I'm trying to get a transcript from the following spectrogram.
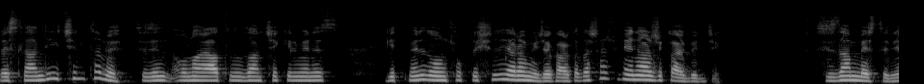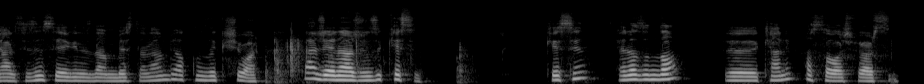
beslendiği için tabii sizin onun hayatınızdan çekilmeniz, gitmeniz onun çok dışına yaramayacak arkadaşlar. Çünkü enerji kaybedecek. Sizden besleniyor. Yani sizin sevginizden beslenen bir aklınızdaki kişi var. Bence enerjinizi kesin. Kesin. En azından e, kendi biraz savaş versin.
